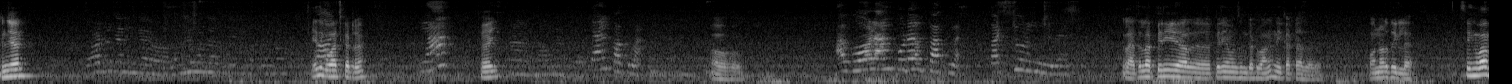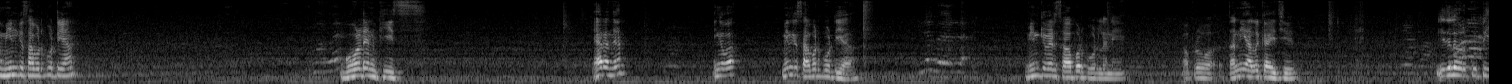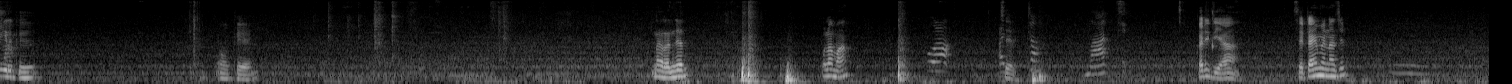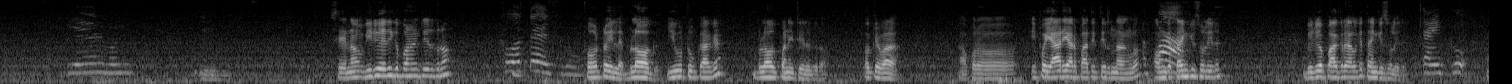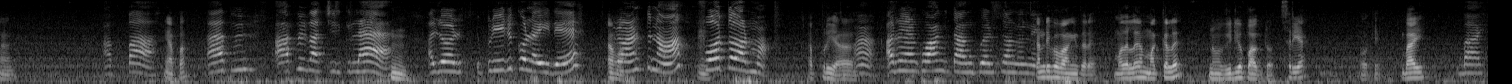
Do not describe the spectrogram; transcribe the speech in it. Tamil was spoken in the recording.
இஞ்சன் எதுக்கு வாட்ச் கட்டுறேன் ஏன் ஏய் டைம் பார்க்குவேன் ஓஹோ அது ஓடான்னு கூட பார்க்குவேன் கட்டி விடுங்க இல்லை அதெல்லாம் பெரிய ஆள் பெரிய மனுஷன் கட்டுவாங்க நீ கட்டாத அது. ஒன்னொருத்தர் இல்லை. சரிங்க வா மீனுக்கு சாப்பாடு போட்டியா? கோல்டன் பீஸ் யார் அஞ்சன் இங்கே வா. மீனுக்கு சாப்பாடு போட்டியா? மீனுக்கு வேறு சாப்பாடு போடல நீ. அப்புறம் தண்ணி அழுக்காயிடுச்சு. இதில் ஒரு குட்டி இருக்கு. ஓகே. என்ன ரஞ்சன்? போலாமா? சரி. மாச்சு கட்டிட்டியா? சரி டைம் என்னாச்சு. சரி நான் வீடியோ எதுக்கு பண்ணிட்டு இருக்கிறோம்? ஃபோட்டோ இல்லை ப்ளாக் யூடியூப்காக ப்ளாக் பண்ணிட்டு இருக்கிறோம். ஓகேவா அப்புறம் இப்போ யார் யார் பார்த்துட்டு இருந்தாங்களோ அவனுக்கு தேங்க்யூ சொல்லிடு. வீடியோ பார்க்குற ஆளுக்கு தேங்க்யூ சொல்லிடு. தேங்க்யூ ஆ. அப்பா. ஏன்ப்பா ஆப்பிள் ஆப்பிள் வச்சிருக்குல்ல. ம். அதோட இப்படி இருக்கும்ல இது. அனுத்துனா ஃபோட்டோ வருமா? அப்படியா? அது எனக்கு வாங்கி தாங்க பெருசானு கண்டிப்பாக வாங்கி தரேன். முதல்ல மக்களை நம்ம வீடியோ பார்க்கட்டும். சரியா? ஓகே பாய் பாய்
